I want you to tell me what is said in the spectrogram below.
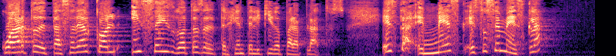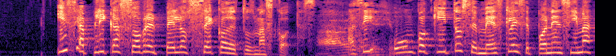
cuarto de taza de alcohol y seis gotas de detergente líquido para platos. Esta en mez- esto se mezcla y se aplica sobre el pelo seco de tus mascotas. Ah, Así, buenísimo. un poquito se mezcla y se pone encima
